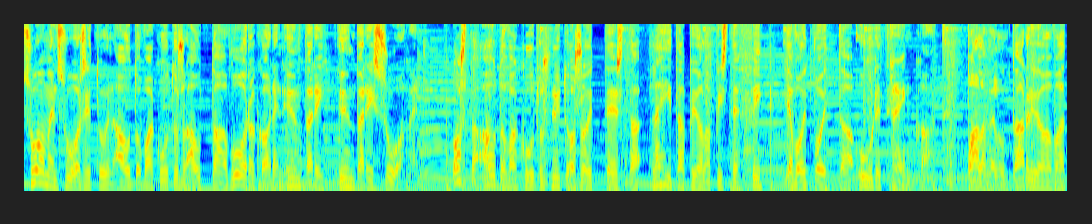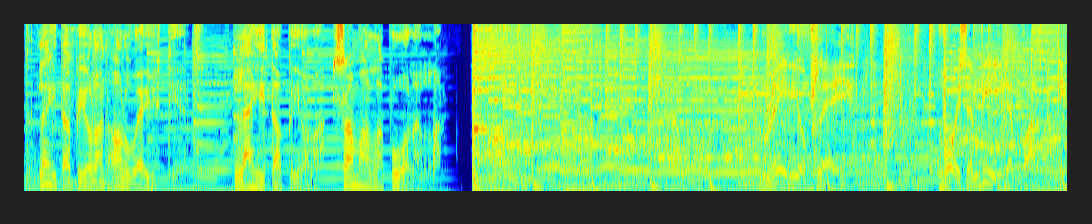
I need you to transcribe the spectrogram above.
Suomen suosituin autovakuutus auttaa vuorokauden ympäri, ympäri Suomen. Osta autovakuutus nyt osoitteesta lähitapiola.fi ja voit voittaa uudet renkaat. Palvelun tarjoavat LähiTapiolan alueyhtiöt. LähiTapiola. Samalla puolella. Radio Play. Voisen viihdevartti.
